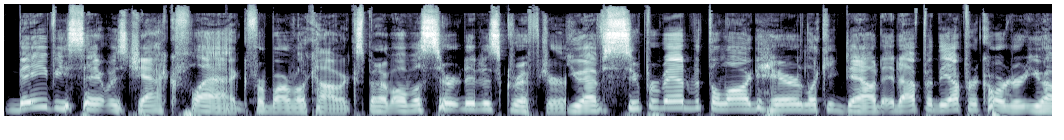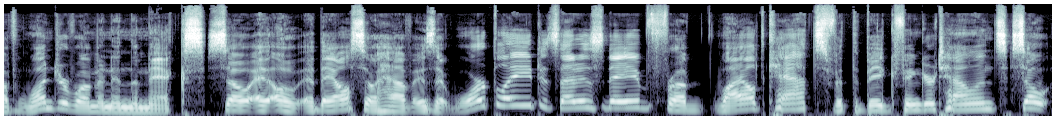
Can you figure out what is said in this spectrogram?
maybe say it was Jack Flag from Marvel Comics, but I'm almost certain it is Grifter. You have Superman with the long hair looking down, and up in the upper corner, you have Wonder Woman in the mix. So, and- oh, and they also have, is it Warblade? Is that his name? From Wildcats with the big finger talons. So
